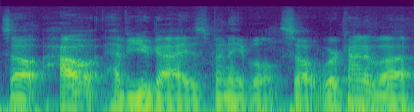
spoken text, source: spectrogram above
So, how have you guys been able? So, we're kind of a.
